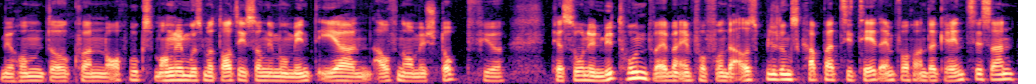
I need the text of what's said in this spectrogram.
wir haben da keinen Nachwuchsmangel, muss man tatsächlich sagen, im Moment eher einen Aufnahmestopp für Personen mit Hund, weil wir einfach von der Ausbildungskapazität einfach an der Grenze sind.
